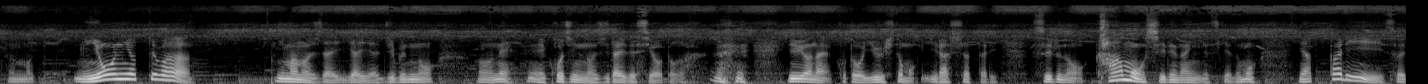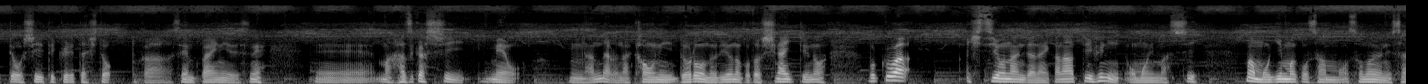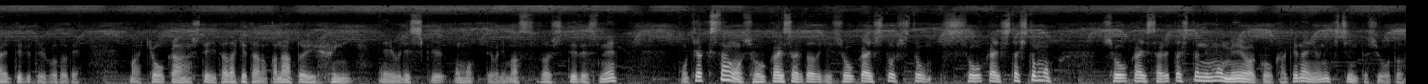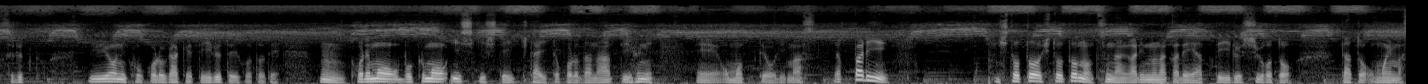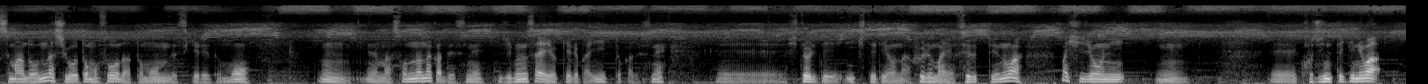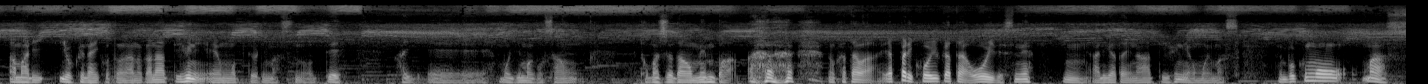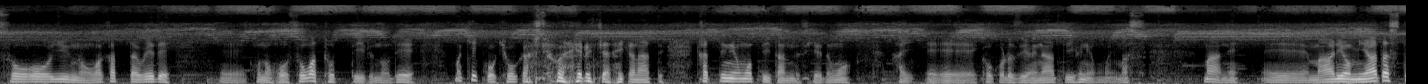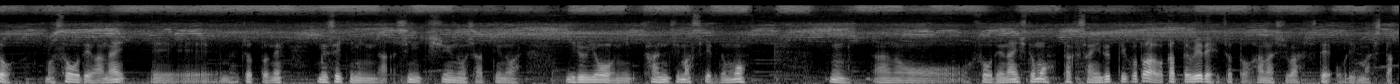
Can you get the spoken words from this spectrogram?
ま、見ようによっては今の時代いやいや自分のね、え個人の時代ですよとか いうようなことを言う人もいらっしゃったりするのかもしれないんですけれどもやっぱりそうやって教えてくれた人とか先輩にですね、えー、まあ、恥ずかしい目をなんだろうな顔に泥を塗るようなことをしないっていうのは僕は必要なんじゃないかなというふうに思いますし、まあ、茂木真子さんもそのようにされているということで、まあ、共感していただけたのかなというふうに、えー、嬉しく思っております。そしてですねお客さんを紹介された時紹介した人紹介した人も紹介された人にも迷惑をかけないようにきちんと仕事をするというように心がけているということで、うん、これも僕も意識していきたいところだなというふうに、えー、思っております。やっぱり人と人とのつながりの中でやっている仕事だと思います。まあどんな仕事もそうだと思うんですけれどもうん。まあ、そんな中ですね自分さえ良ければいいとかですね、えー、一人で生きてるような振る舞いをするっていうのは、まあ、非常に、うん。えー、個人的にはあまり良くないことなのかなというふうに思っておりますので、はい。えー、茂木孫さん友達のダオメンバー の方はやっぱりこういう方は多いですね、うん、ありがたいなというふうに思います僕もまあそういうのを分かった上で、えー、この放送は撮っているので、まあ、結構共感してもらえるんじゃないかなって勝手に思っていたんですけれども、はいえー、心強いなというふうに思います。まあね、えー、周りを見渡すと、まあ、そうではない、えー、ちょっとね、無責任な新規就農者っていうのはいるように感じますけれども、うん。あのー、そうでない人もたくさんいるっていうことは分かった上でちょっと話はしておりました。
